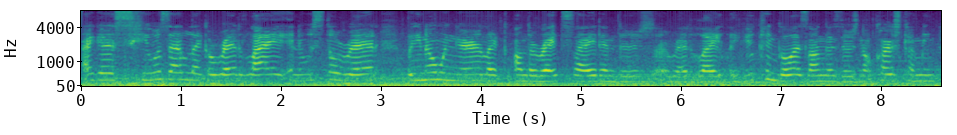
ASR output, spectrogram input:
I guess he was at like a red light and it was still red. But you know when you're like on the right side and there's a red light like you can go as long as there's no cars coming.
